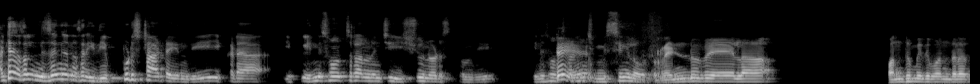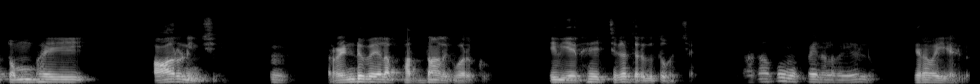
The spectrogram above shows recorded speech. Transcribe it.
అంటే అసలు నిజంగానే అసలు ఇది ఎప్పుడు స్టార్ట్ అయింది? ఇక్కడ ఎన్ని సంవత్సరాల నుంచి ఇష్యూ నడుస్తుంది? మిస్సింగ్ రెండు వేల పంతొమ్మిది వందల తొంభై ఆరు నుంచి. రెండు వేల పద్నాలుగు వరకు ఇవి యథేచ్ఛగా జరుగుతూ వచ్చాయి. దాదాపు ముప్పై నలభై ఏళ్ళు. ఇరవై ఏళ్ళు.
